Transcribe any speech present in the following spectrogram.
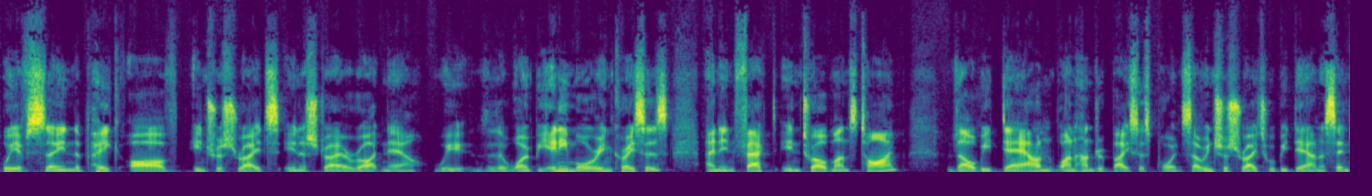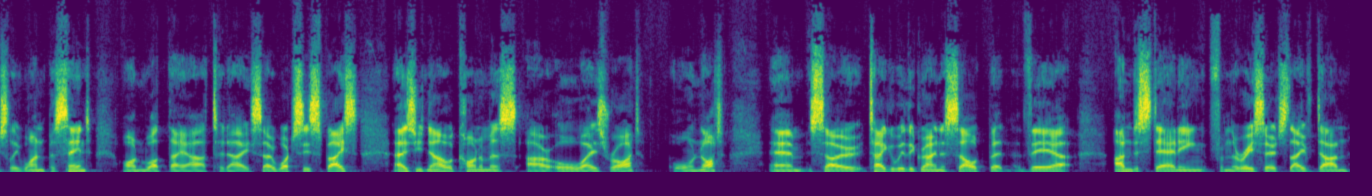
we have seen the peak of interest rates in Australia right now. We there won't be any more increases, and in fact, in 12 months' time, they'll be down 100 basis points. So interest rates will be down essentially 1% on what they are today. So watch this space. As you know, economists are always right or not. Um, so take it with a grain of salt, but their understanding from the research they've done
